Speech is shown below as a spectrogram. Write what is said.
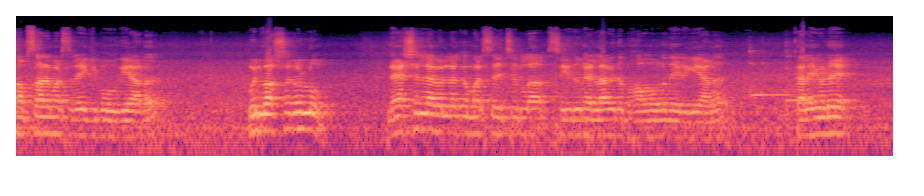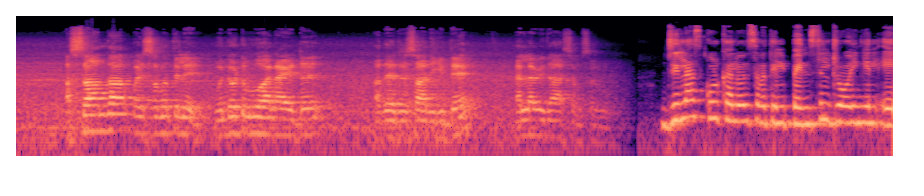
സംസ്ഥാന മത്സരത്തിലേക്ക് പോവുകയാണ്. മുൻ വർഷങ്ങളിലും നാഷണൽ ലെവലിലൊക്കെ മത്സരിച്ചിട്ടുള്ള സീതുവിന് എല്ലാവിധ ഭാവങ്ങളും നേടുകയാണ് കലയുടെ അശ്രാന്ത പരിശ്രമത്തിൽ മുന്നോട്ട് പോകാനായിട്ട് അദ്ദേഹത്തിന് സാധിക്കട്ടെ. എല്ലാവിധ ആശംസകളും. ജില്ലാ സ്കൂൾ കലോത്സവത്തിൽ പെൻസിൽ ഡ്രോയിങ്ങിൽ എ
